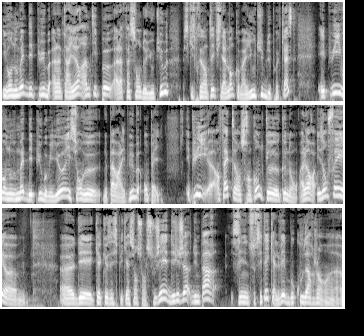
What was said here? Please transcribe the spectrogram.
ils vont nous mettre des pubs à l'intérieur, un petit peu à la façon de YouTube, puisqu'ils se présentaient finalement comme un YouTube du podcast. Et puis, ils vont nous mettre des pubs au milieu, et si on veut ne pas avoir les pubs, on paye. Et puis, euh, en fait, on se rend compte que, que non. Alors, ils ont fait des quelques explications sur le sujet. D'une part, c'est une société qui a levé beaucoup d'argent. Hein,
